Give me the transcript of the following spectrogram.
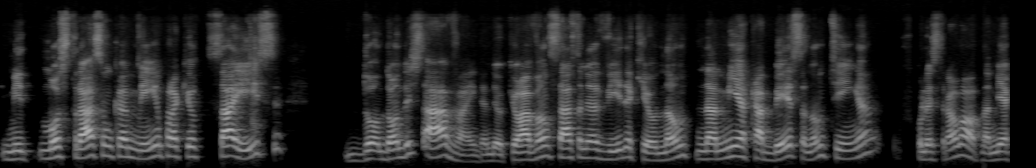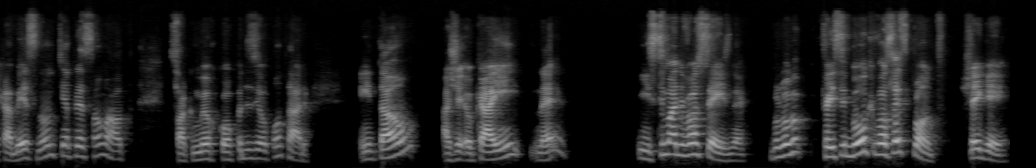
me mostrasse um caminho para que eu saísse do, de onde estava, entendeu? Que eu avançasse na minha vida, que eu não, na minha cabeça não tinha colesterol alto, na minha cabeça não tinha pressão alta, só que o meu corpo dizia o contrário. Então, eu caí, né, em cima de vocês, né? Facebook, vocês, pronto, cheguei.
